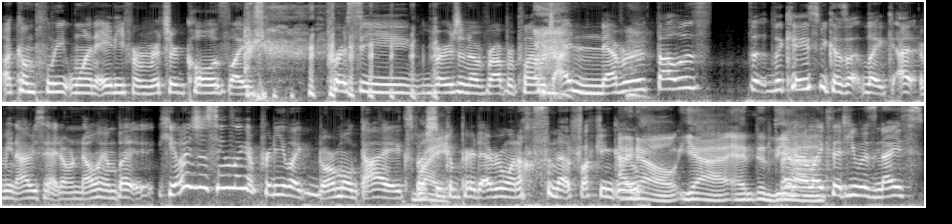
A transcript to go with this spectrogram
a complete 180 from Richard Cole's like prissy version of Robert Plant, which I never thought was. The, the case because uh, like I, I mean obviously I don't know him but he always just seems like a pretty like normal guy especially Right. compared to everyone else in that fucking group I know. Yeah, and the and I uh, like that he was nice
